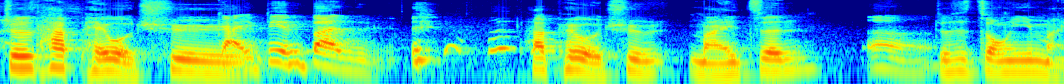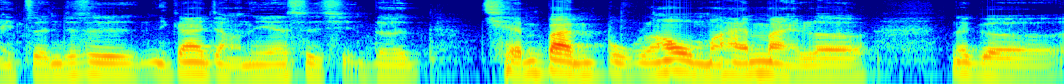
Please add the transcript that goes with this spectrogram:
就是他陪我去改变伴侣，他陪我去埋针，嗯，就是中医埋针，就是你刚才讲那件事情的前半部，然后我们还买了那个。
